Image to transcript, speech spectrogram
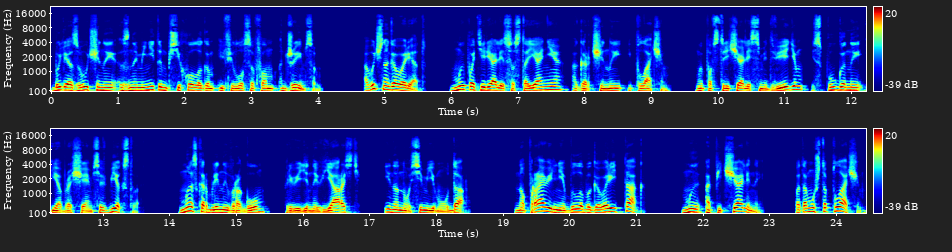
были озвучены знаменитым психологом и философом Джеймсом. Обычно говорят, мы потеряли состояние, огорчены и плачем. Мы повстречались с медведем, испуганы и обращаемся в бегство. Мы оскорблены врагом, приведены в ярость и наносим ему удар. Но правильнее было бы говорить так. Мы опечалены, потому что плачем,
